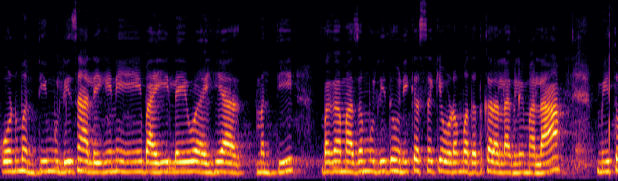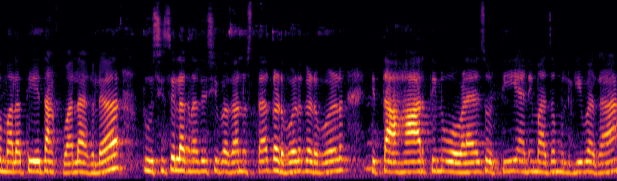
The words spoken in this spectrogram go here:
कोण म्हणती मुली झाले की नाही बाई लई व- ही आ- म्हणती बघा माझं मुली दोन्ही कसं केवढं मदत करायला लागली मला. मी तुम्हाला ते दाखवा लागलं. तुळशीचं लग्ना दिवशी बघा नुसता गडबड गडबड. इथं हार तीन ओवळायच होती आणि माझं मुलगी बघा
